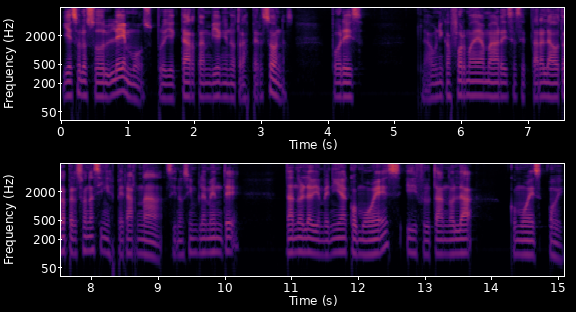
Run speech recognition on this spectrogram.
Y eso lo solemos proyectar también en otras personas. Por eso, la única forma de amar es aceptar a la otra persona sin esperar nada, sino simplemente dándole la bienvenida como es y disfrutándola como es hoy.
